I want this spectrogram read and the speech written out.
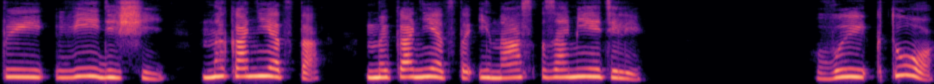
Ты видящий, наконец-то, наконец-то и нас заметили. Вы кто?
